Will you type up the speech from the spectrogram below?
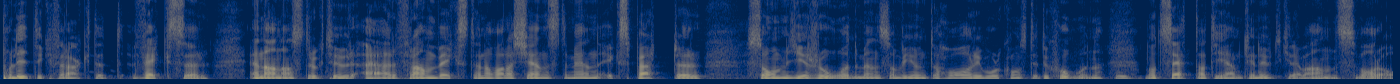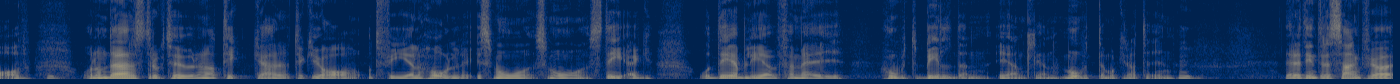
Politikerföraktet växer. En annan struktur är framväxten av alla tjänstemän, experter som ger råd men som vi ju inte har i vår konstitution Mm. något sätt att egentligen utkräva ansvar av. Och de där strukturerna tickar, tycker jag, åt fel håll i små, små steg. Och det blev för mig hotbilden egentligen mot demokratin. Mm. Det är rätt intressant för jag,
